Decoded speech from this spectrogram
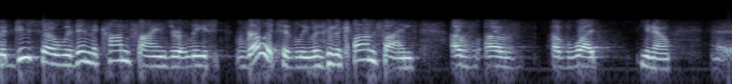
but do so within the confines, or at least relatively within the confines of of of what you know uh,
